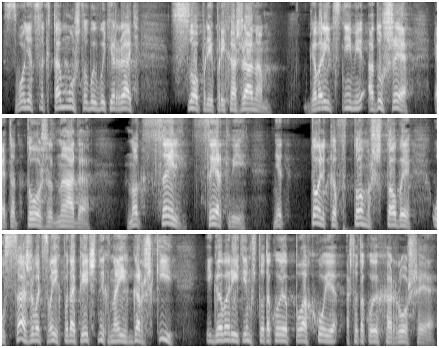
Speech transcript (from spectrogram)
сводится к тому, чтобы вытирать сопли прихожанам. Говорить с ними о душе – это тоже надо. Но цель церкви не только в том, чтобы усаживать своих подопечных на их горшки – и говорить им, что такое плохое, а что такое хорошее.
